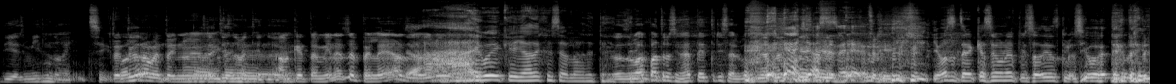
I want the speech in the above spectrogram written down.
10.000 no hay. Sí, Tetris ¿cuál era? 99. Tetris 99. Aunque también es de peleas. güey. Ay, güey, que ya dejes de hablar de Tetris. Nos va a patrocinar Tetris algún día. ya sé. Y vamos a tener que hacer un episodio exclusivo de Tetris.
